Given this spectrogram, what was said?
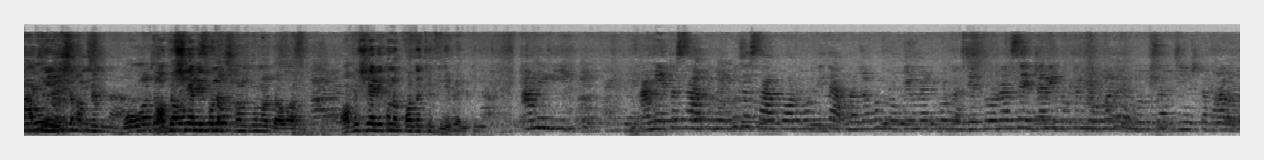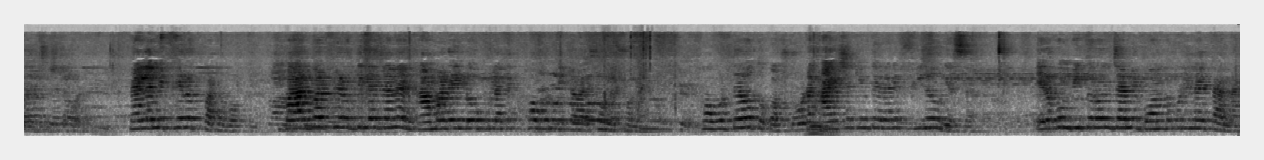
আপনি অফিসিয়ালি কোনো সম্পূর্ণ দেওয়া অফিসিয়ালি কোনো পদক্ষেপ নেবেন কিনা? আমি লিখব আমি এটা স্যারকে বলব যে স্যার পরবর্তীতে আপনারা যখন প্রকিউরমেন্ট করবেন যেহেতু ওরা সেন্ট্রালি প্রকিউরমেন্ট করে স্যার জিনিসটা ভালো দেওয়ার চেষ্টা করেন। নাহলে আমি ফেরত পাঠাবো। বারবার ফেরত দিলে জানেন আমার এই লোকগুলাকে খবর দিতে হয় ফোনে ফোনে। খবর দেওয়াও তো কষ্ট। ওরা আইসা কিন্তু এর আগে ফিরেও গেছে। এরকম বিতরণ যে আমি বন্ধ করি নাই তা না।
